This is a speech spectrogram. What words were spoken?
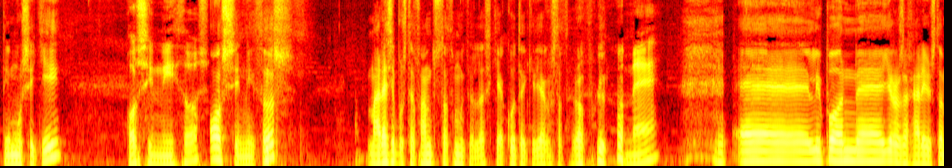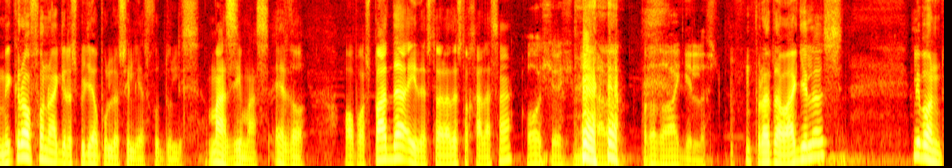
τη μουσική. Ω συνήθως. Ως συνήθως. Μ' αρέσει που στεφάνει του σταθμού κιόλας και ακούτε Κυριάκο Σταθερόπουλο. ναι. Ε, λοιπόν, ε, Γιώργος Ζαχαρίου στο μικρόφωνο, Άγγελος Πηλιόπουλος, Ηλίας Φουντούλης μαζί μας εδώ. Όπως πάντα, είδες τώρα, δεν στο χάλασα. Όχι, όχι, μια χαρά. Πρώτο Άγγελος. Πρώτα ο Άγγελος. Λοιπόν,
